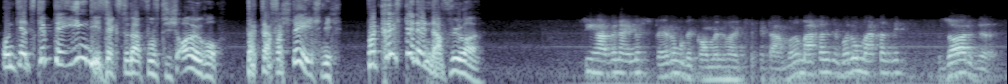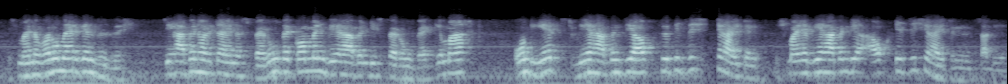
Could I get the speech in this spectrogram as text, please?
Und jetzt gibt er Ihnen die 650 Euro. Das, das verstehe ich nicht. Was kriegt ihr denn dafür? Sie haben eine Sperrung bekommen heute, Dame. Machen Sie, warum machen Sie Sorge? Ich meine, warum ärgern Sie sich? Sie haben heute eine Sperrung bekommen, wir haben die Sperrung weggemacht und jetzt, wir haben sie auch für die Sicherheiten. Ich meine, wir haben die auch die Sicherheiten installiert.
